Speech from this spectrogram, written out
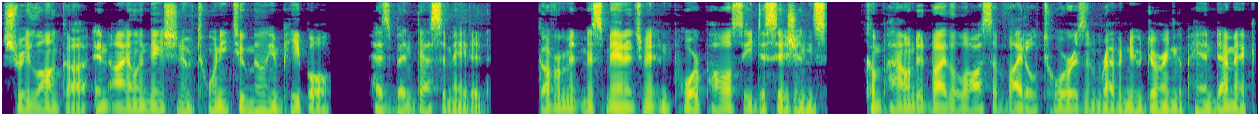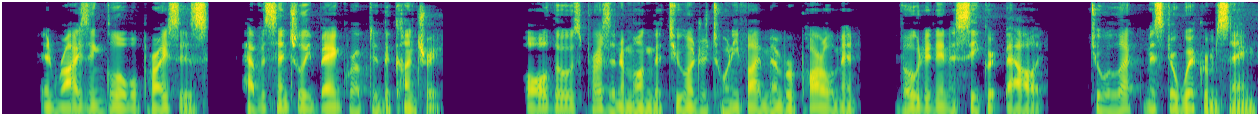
Sri Lanka, an island nation of 22 million people, has been decimated. Government mismanagement and poor policy decisions compounded by the loss of vital tourism revenue during the pandemic and rising global prices, have essentially bankrupted the country. All those present among the 225 member parliament voted in a secret ballot to elect Mr. Wickremesinghe,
